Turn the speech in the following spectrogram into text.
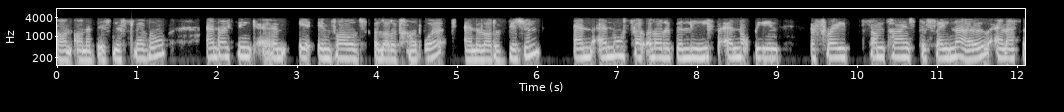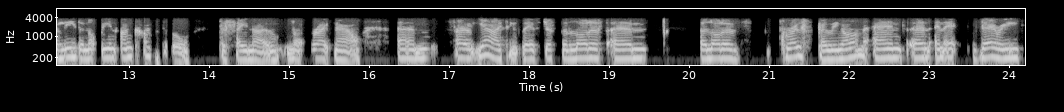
on, on a business level. And I think um, it involves a lot of hard work and a lot of vision and, and also a lot of belief and not being afraid sometimes to say no. And as a leader, not being uncomfortable to say no, not right now. Um, so yeah, I think there's just a lot of um, a lot of growth going on and, and, and a very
